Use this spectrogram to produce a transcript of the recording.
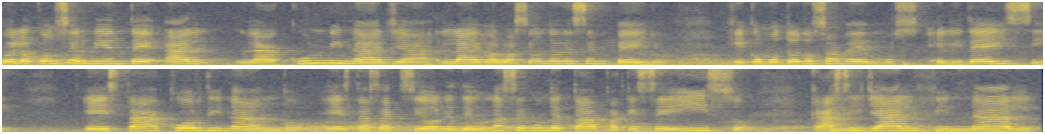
fue lo concerniente a la culminar ya la evaluación de desempeño, que como todos sabemos, el IDEICI está coordinando estas acciones de una segunda etapa que se hizo casi ya al final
